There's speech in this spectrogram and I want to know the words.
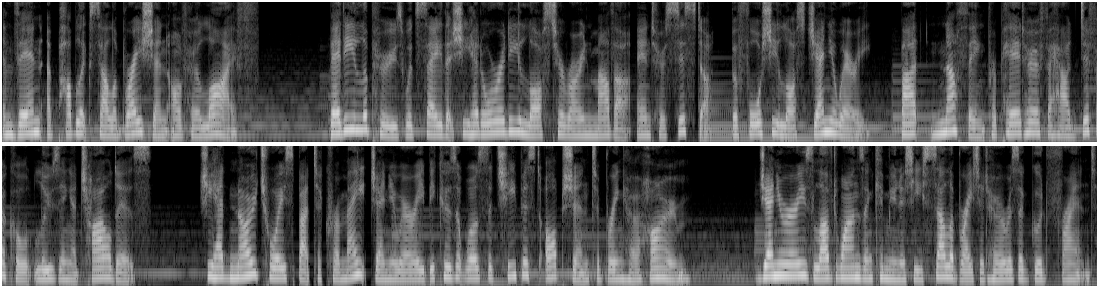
and then a public celebration of her life. Betty Lapuz would say that she had already lost her own mother and her sister before she lost January, but nothing prepared her for how difficult losing a child is. She had no choice but to cremate January because it was the cheapest option to bring her home. January's loved ones and community celebrated her as a good friend,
